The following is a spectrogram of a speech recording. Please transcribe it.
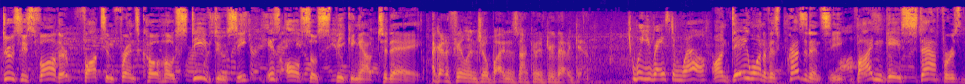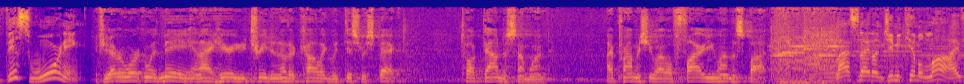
Doocy's father, Fox and Friends co-host Steve Doocy, is also speaking out today. I got a feeling Joe Biden's not going to do that again. Well, you raised him well. On day one of his presidency, Biden gave staffers this warning. If you're ever working with me and I hear you treat another colleague with disrespect, talk down to someone, I promise you I will fire you on the spot. Last night on Jimmy Kimmel Live,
